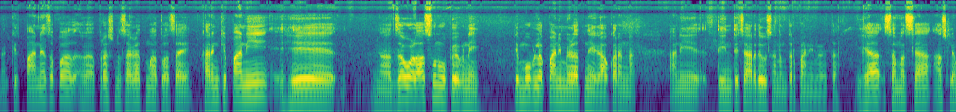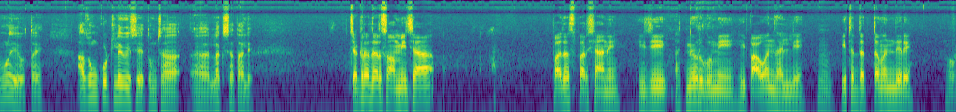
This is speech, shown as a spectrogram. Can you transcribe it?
नक्कीच पाण्याचा प प्रश्न सगळ्यात महत्त्वाचा आहे. कारण की पाणी हे जवळ असून उपयोग नाही. ते मुबलक पाणी मिळत नाही गावकऱ्यांना. आणि तीन ते चार दिवसानंतर पाणी मिळतं. ह्या समस्या असल्यामुळे होतं आहे अजून कुठले विषय तुमच्या लक्षात आले? चक्रधर स्वामीच्या पदस्पर्शाने ही जी हत्नूर भूमी ही पावन झालेली आहे. इथं दत्त मंदिर आहे. हो.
